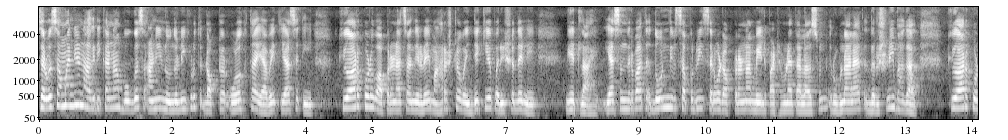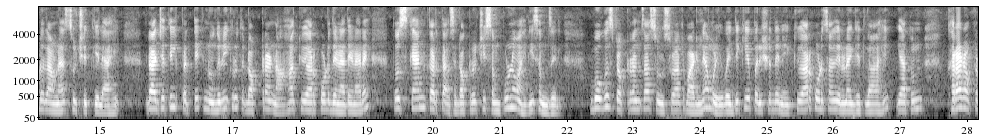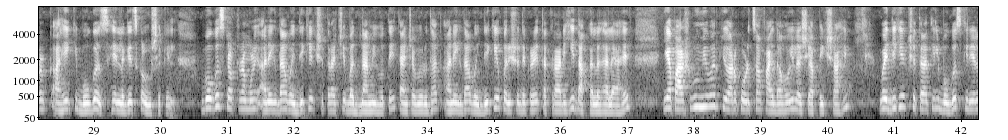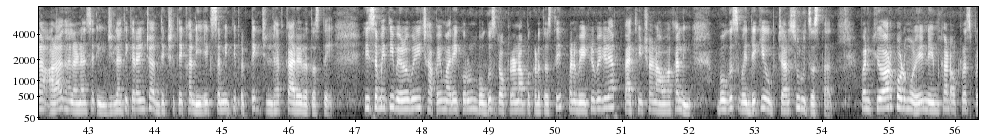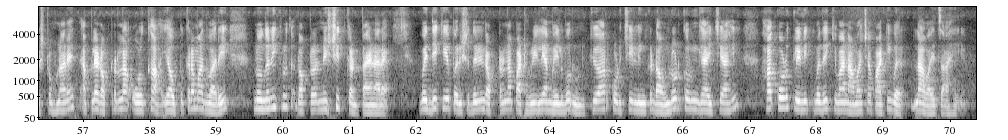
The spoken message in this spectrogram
सर्वसामान्य नागरिकांना बोगस आणि नोंदणीकृत डॉक्टर ओळखता यावेत यासाठी क्यू आर कोड वापरण्याचा निर्णय महाराष्ट्र वैद्यकीय परिषदेने घेतला आहे. या संदर्भात दोन दिवसापूर्वी सर्व डॉक्टरांना मेल पाठवण्यात आला असून रुग्णालयात दर्शनी भागात क्यू आर कोड लावण्यास सूचित केले आहे. राज्यातील प्रत्येक नोंदणीकृत डॉक्टरांना हा क्यू आर कोड देण्यात येणार आहे. तो स्कॅन करताच डॉक्टरची संपूर्ण माहिती समजेल. बोगस डॉक्टरांचा सुळसुळाट वाढल्यामुळे वैद्यकीय परिषदेने क्यू आर कोडचा निर्णय घेतला आहे. यातून खरा डॉक्टर आहे की बोगस हे लगेच कळू शकेल. बोगस डॉक्टरांमुळे अनेकदा वैद्यकीय क्षेत्राची बदनामी होते. त्यांच्या विरोधात अनेकदा वैद्यकीय परिषदेकडे तक्रारीही दाखल झाल्या आहेत. या पार्श्वभूमीवर क्यू आर कोडचा फायदा होईल अशी अपेक्षा आहे. वैद्यकीय क्षेत्रातील बोगस किरीला आळा घालण्यासाठी जिल्हाधिकाऱ्यांच्या अध्यक्षतेखाली एक समिती प्रत्येक जिल्ह्यात कार्यरत असते. ही समिती वेळोवेळी छापेमारी करून बोगस डॉक्टरांना पकडत असते पण वेगवेगळ्या पॅथीच्या नावाखाली बोगस वैद्यकीय उपचार सुरूच असतात. पण क्यू आर कोडमुळे नेमका डॉक्टर स्पष्ट होणार आहेत आपल्या डॉक्टरला ओळखा या उपक्रमाद्वारे नोंदणीकृत डॉक्टर निश्चित करता येणार आहे. वैद्यकीय परिषदेने डॉक्टरांना पाठवलेल्या मेलवरून क्यू आर कोडची लिंक डाउनलोड करून घ्यायची आहे. हा कोड क्लिनिकमध्ये किंवा नावाच्या पाटीवर लावायचा आहे.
